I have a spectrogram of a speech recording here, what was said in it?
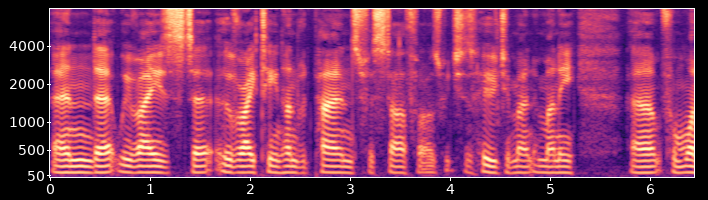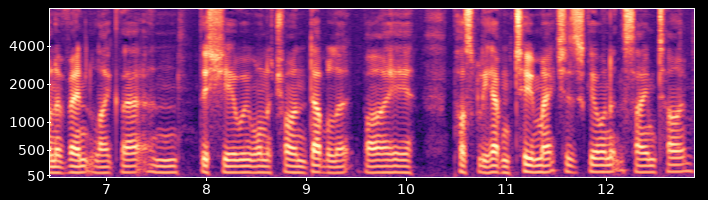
and uh, we raised uh, over eighteen hundred pounds for Star Throwers, which is a huge amount of money um, from one event like that. And this year we want to try and double it by uh, possibly having two matches going at the same time.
